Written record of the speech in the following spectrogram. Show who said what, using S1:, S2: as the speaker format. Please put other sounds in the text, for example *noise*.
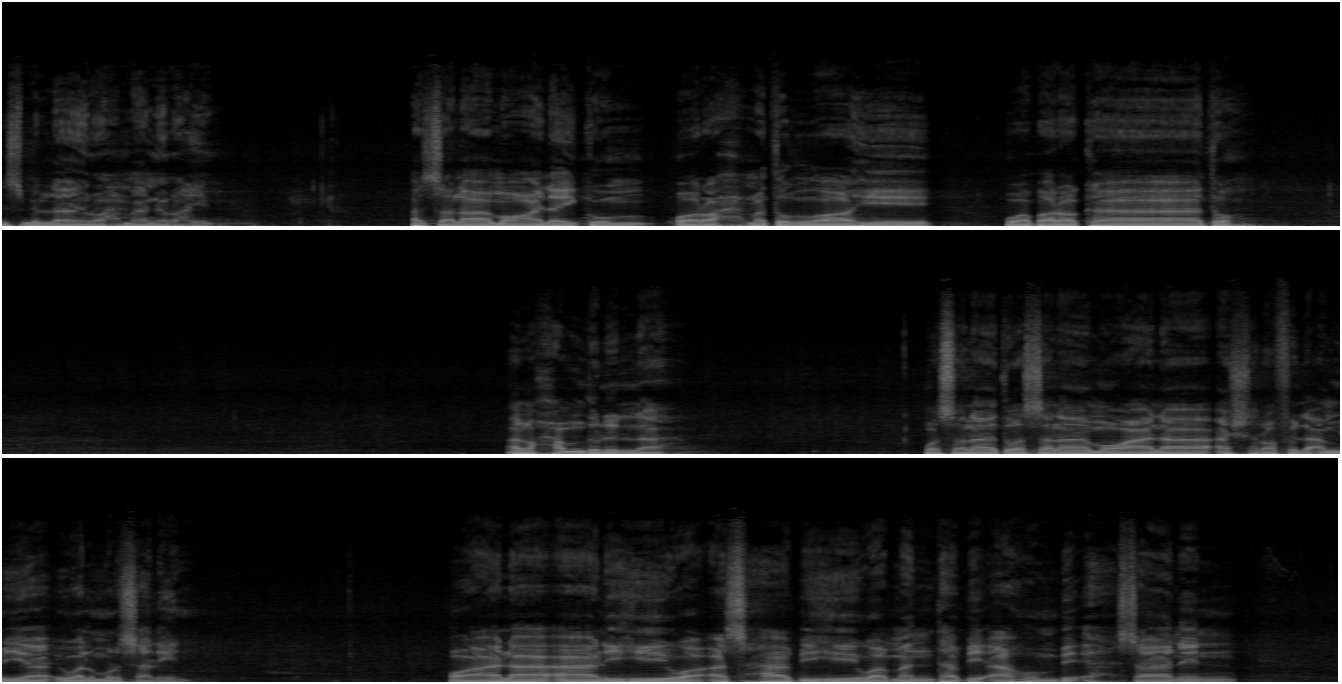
S1: بسم الله الرحمن الرحيم السلام عليكم ورحمة الله وبركاته الحمد لله والصلاة والسلام على أشرف الأنبياء والمرسلين وعلى آله وأصحابه ومن تبعهم بإحسان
